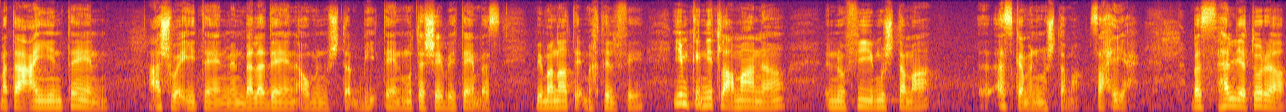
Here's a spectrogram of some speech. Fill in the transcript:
متى عينتين عشوائيتين من بلدين أو من بيئتين متشابهتين بس بمناطق مختلفة يمكن يطلع معنا إنه في مجتمع أذكى من مجتمع صحيح. بس هل يا ترى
